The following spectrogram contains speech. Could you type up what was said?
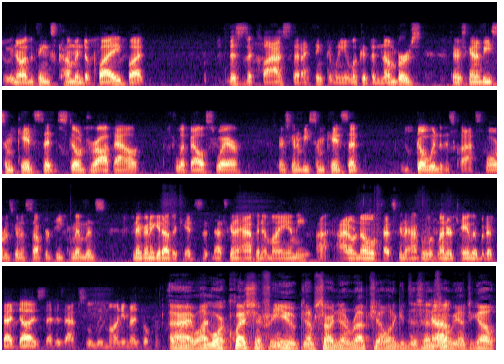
you know other things come into play, but this is a class that I think that when you look at the numbers, there's going to be some kids that still drop out, flip elsewhere. There's going to be some kids that go into this class. Florida's going to suffer decommitments, and they're going to get other kids. That's going to happen at Miami. I, I don't know if that's going to happen with Leonard Taylor, but if that does, that is absolutely monumental for All right, one But- more question for you. I'm sorry to interrupt you. I want to get this info. No. We have to go.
